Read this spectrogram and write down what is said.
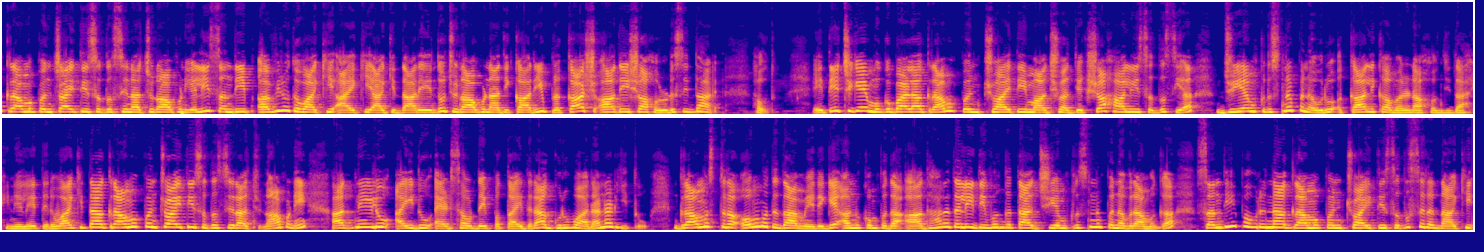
ಗ್ರಾಮ ಪಂಚಾಯಿತಿ ಸದಸ್ಯನ ಚುನಾವಣೆಯಲ್ಲಿ ಸಂದೀಪ್ ಅವಿರೋಧವಾಗಿ ಆಯ್ಕೆಯಾಗಿದ್ದಾರೆ ಎಂದು ಚುನಾವಣಾಧಿಕಾರಿ ಪ್ರಕಾಶ್ ಆದೇಶ ಹೊರಡಿಸಿದ್ದಾರೆ. ಹೌದು. ಇತ್ತೀಚೆಗೆ ಮುಗಬಾಳ ಗ್ರಾಮ ಪಂಚಾಯಿತಿ ಮಾಜಿ ಅಧ್ಯಕ್ಷ ಹಾಲಿ ಸದಸ್ಯ ಜಿಎಂ ಕೃಷ್ಣಪ್ಪನವರು ಅಕಾಲಿಕ ಮರಣ ಹೊಂದಿದ ಹಿನ್ನೆಲೆ ತೆರವಾಗಿದ್ದ ಗ್ರಾಮ ಪಂಚಾಯಿತಿ ಸದಸ್ಯರ ಚುನಾವಣೆ ಹದಿನೇಳು, ಐದು, ಎರಡ್ ಸಾವಿರದ ಇಪ್ಪತ್ತೈದರ ಗುರುವಾರ ನಡೆಯಿತು. ಗ್ರಾಮಸ್ಥರ ಒಮ್ಮತದ ಮೇರೆಗೆ ಅನುಕಂಪದ ಆಧಾರದಲ್ಲಿ ದಿವಂಗತ ಜಿಎಂ ಕೃಷ್ಣಪ್ಪನವರ ಮಗ ಸಂದೀಪ್ ಅವರನ್ನ ಗ್ರಾಮ ಪಂಚಾಯಿತಿ ಸದಸ್ಯರನ್ನಾಗಿ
